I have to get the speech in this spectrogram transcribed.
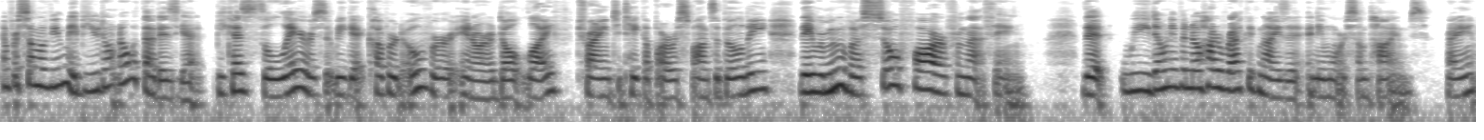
And for some of you, maybe you don't know what that is yet because the layers that we get covered over in our adult life, trying to take up our responsibility, they remove us so far from that thing that we don't even know how to recognize it anymore sometimes right?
